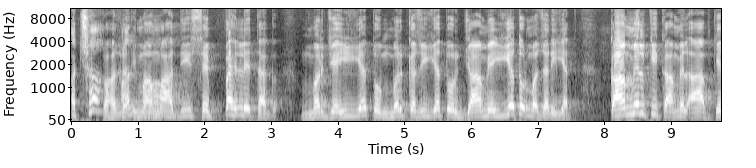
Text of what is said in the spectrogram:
اچھا تو حضرت۔ امام مہدی سے پہلے تک مرجعیت اور مرکزیت اور جامعیت اور مظہریت کامل کی کامل آپ کے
